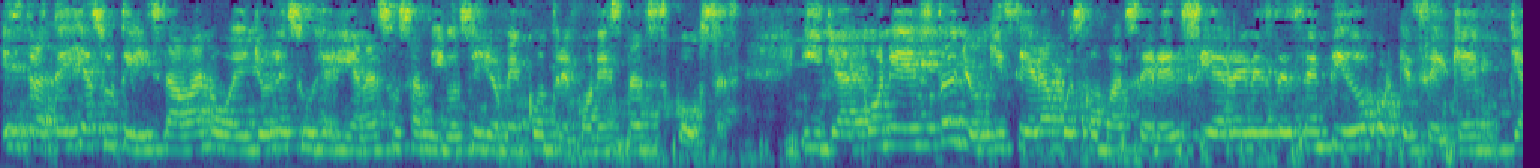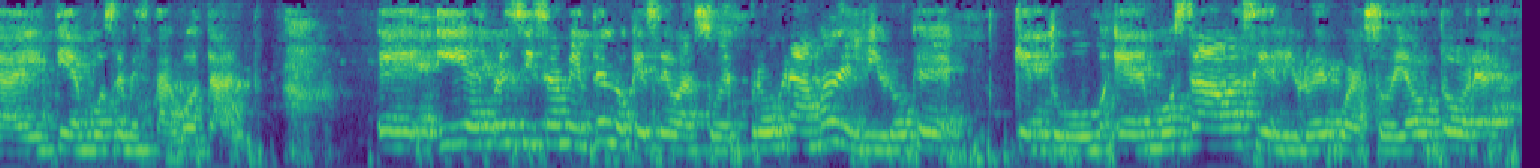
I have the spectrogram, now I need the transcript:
estrategias utilizaban o ellos le sugerían a sus amigos y yo me encontré con estas cosas. Y ya con esto yo quisiera pues como hacer el cierre en este sentido porque sé que ya el tiempo se me está agotando. Eh, y es precisamente en lo que se basó el programa del libro que, que tú eh, mostrabas y el libro del cual soy autora.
